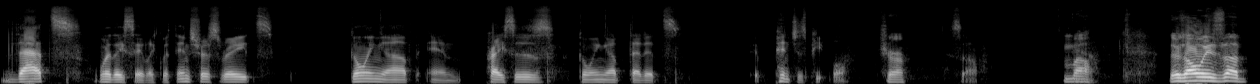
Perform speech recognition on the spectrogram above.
that's where they say like with interest rates going up and prices going up that it's it pinches people. Sure. So Well, there's always a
